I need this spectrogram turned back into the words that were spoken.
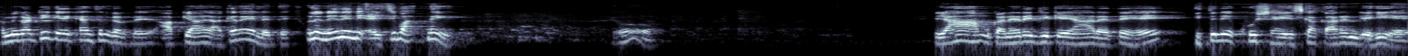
हमें कहा, ठीक है कैंसिल कर दे। आपके यहाँ आके रह लेते। बोले, नहीं नहीं नहीं, ऐसी बात नहीं। ओ। यहाँ हम कनेरे जी के यहाँ रहते हैं, इतने खुश हैं, इसका कारण यही है।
